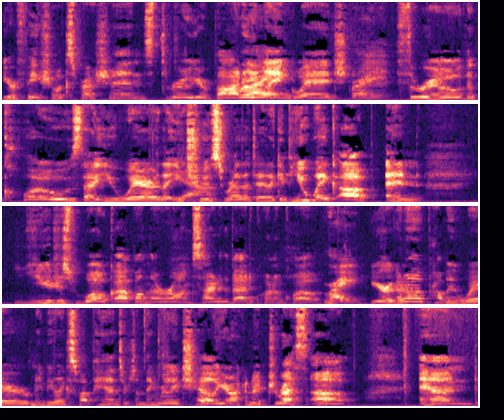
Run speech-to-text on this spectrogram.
your facial expressions, through your body Right. language, right. through the clothes that you wear that you Yeah. choose to wear that day. Like if you wake up and you just woke up on the wrong side of the bed, quote unquote, Right. you're gonna probably wear maybe like sweatpants or something really chill. You're not gonna dress up and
